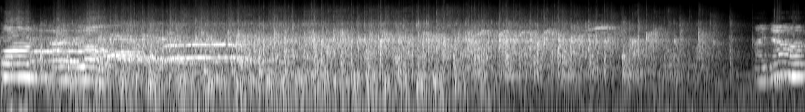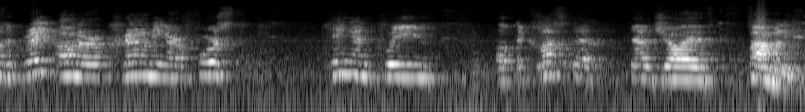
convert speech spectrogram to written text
fun and love. I now have the great honour of crowning our first King and Queen of the Costa del Jive family.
